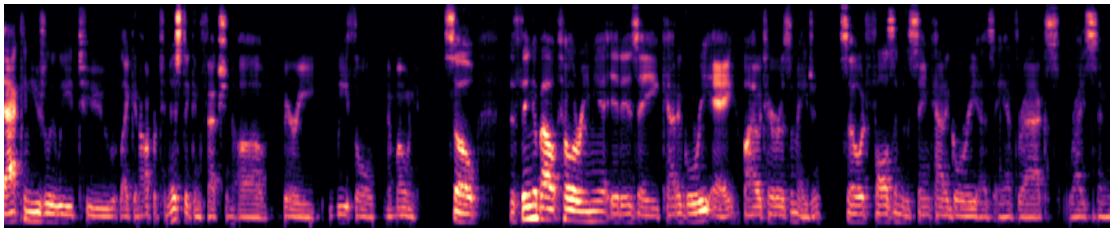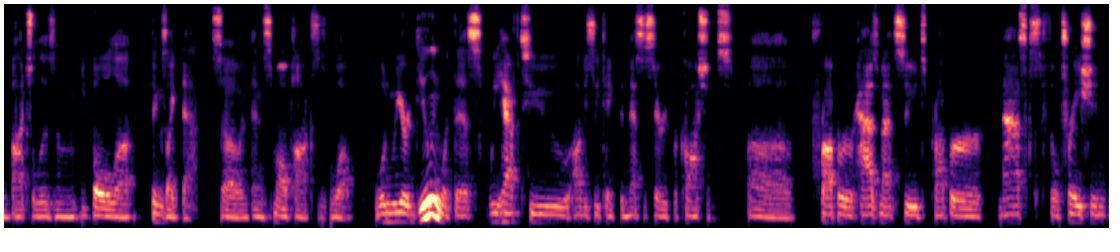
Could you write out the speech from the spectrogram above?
that can usually lead to like an opportunistic infection of very lethal pneumonia. So the thing about tularemia, it is a category A bioterrorism agent. So it falls into the same category as anthrax, ricin, botulism, Ebola, things like that. So and smallpox as well when we are dealing with this, we have to obviously take the necessary precautions of proper hazmat suits, proper masks, filtration,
